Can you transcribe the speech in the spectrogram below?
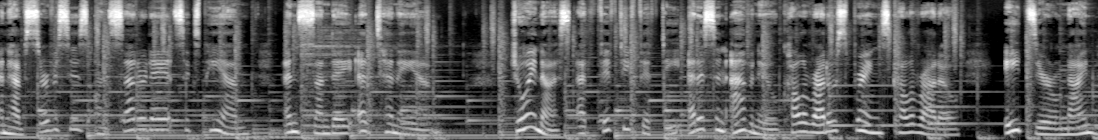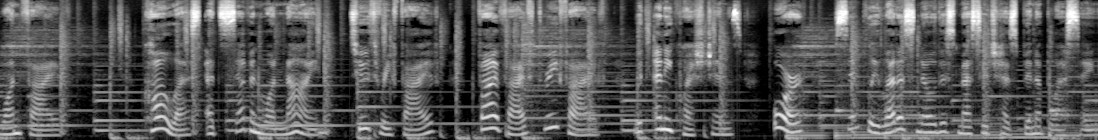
and have services on Saturday at 6 p.m. and Sunday at 10 a.m. Join us at 5050 Edison Avenue, Colorado Springs, Colorado 80915. Call us at 719 235 5535 with any questions or simply let us know this message has been a blessing.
